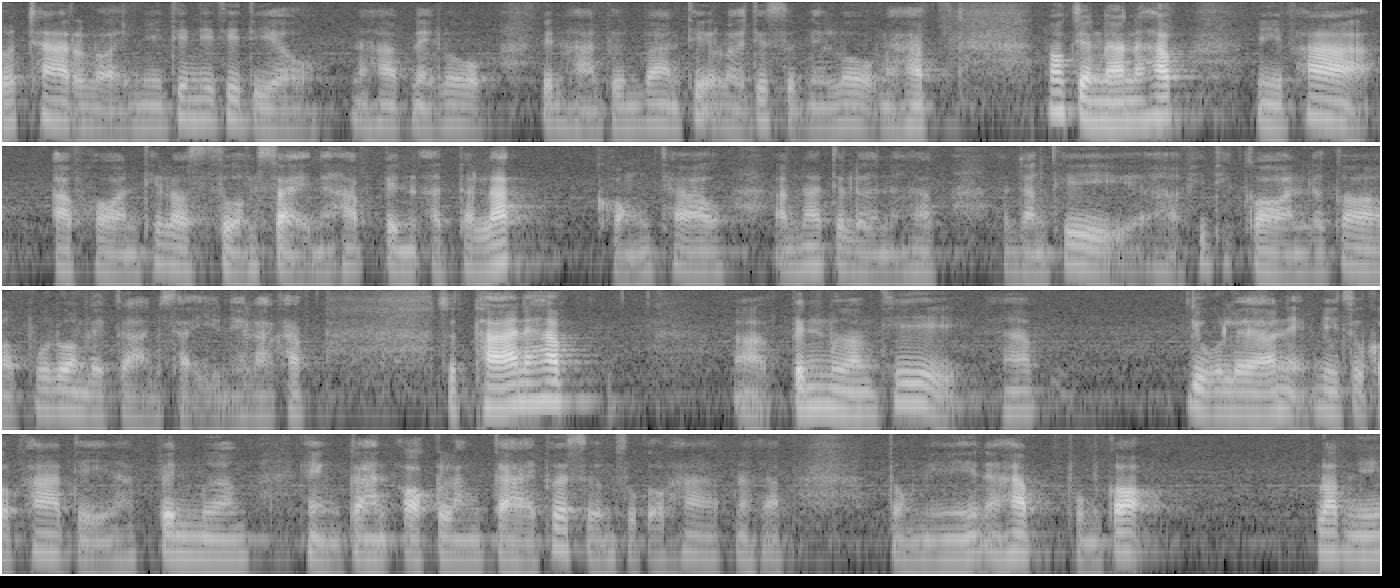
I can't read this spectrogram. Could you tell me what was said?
รสชาติอร่อยมีที่นี่ที่เดียวนะครับ ในโลกเป็นอาหารพื้นบ้านที่อร่อยที่สุดในโลกนะครับ นอกจากนั้นนะครับมีผ้าอาภรณ์ที่เราสวมใส่นะครับ เป็นอัตลักษณ์ของชาวอำนาจเจริญนะครับ ดังที่พิธีกรแล้วก็ผู้ร่วมรายการใส่อยู่นี่แหละครับ สุดท้ายนะครับเป็นเมืองที่นะครับอยู่แล้วเนี่ยมีสุขภาพดีนะครับเป็นเมือง แห่งการออกกำลังกายเพื่อเสริมสุขภาพนะครับ ตรงนี้นะครับผมก็รอบนี้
